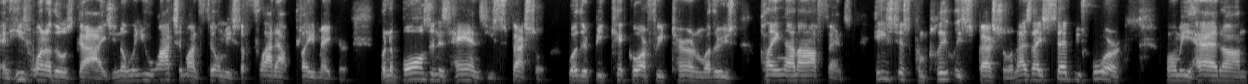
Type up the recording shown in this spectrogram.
And he's one of those guys. You know, when you watch him on film, he's a flat out playmaker. When the ball's in his hands, he's special, whether it be kickoff return, whether he's playing on offense. He's just completely special. And as I said before, when we had um,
